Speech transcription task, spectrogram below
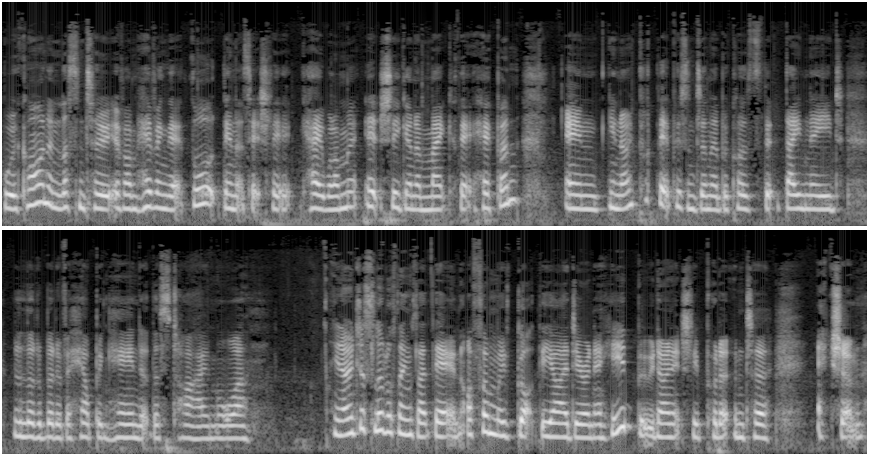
work on and listen to. If I'm having that thought, then it's actually okay. Well, I'm actually going to make that happen, and you know cook that person dinner because they need a little bit of a helping hand at this time or you know just little things like that. And often we've got the idea in our head but we don't actually put it into action.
